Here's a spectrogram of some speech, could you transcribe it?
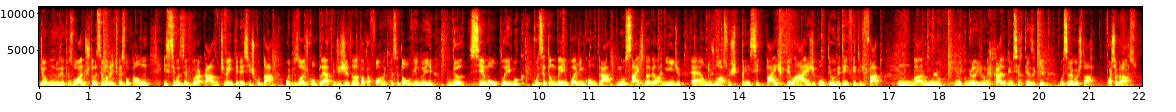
de algum dos episódios. Toda semana a gente vai soltar um. E se você por acaso tiver interesse em escutar o episódio completo, digita na plataforma que você está ouvindo aí, The CMO Playbook. Você também pode encontrar no site da Velar Media, é um dos nossos principais pilares de conteúdo e tem feito de fato um barulho muito grande no mercado. Eu tenho certeza que você vai gostar. Forte abraço.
